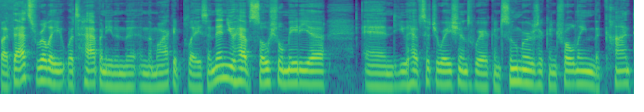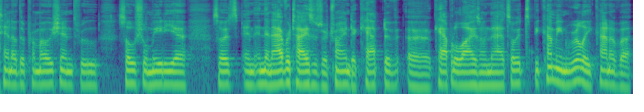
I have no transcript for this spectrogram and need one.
But that's really what's happening in the in the marketplace. And then you have social media and you have situations where consumers are controlling the content of the promotion through social media. So it's and, and then advertisers are trying to captive uh, capitalize on that. So it's becoming really kind of a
